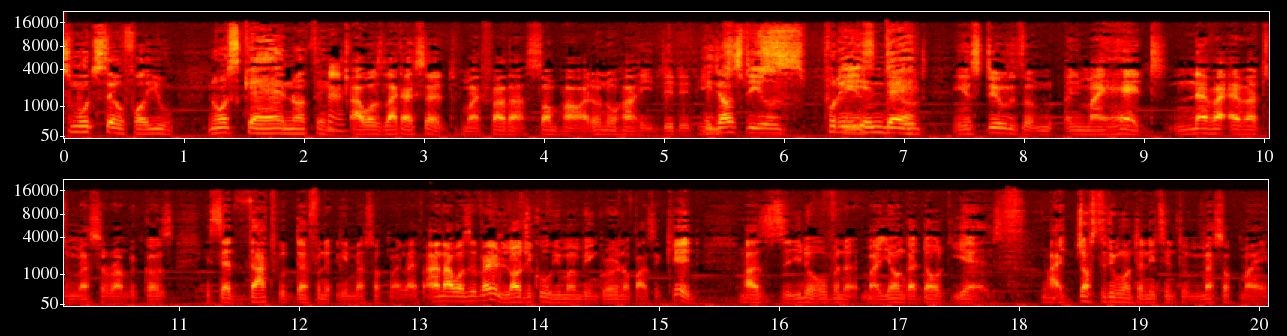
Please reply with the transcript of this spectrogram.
smooth sail for you. No scare, nothing. Hmm. I was like I said, my father somehow I don't know how he did it. He just instilled- put it in there. instilled- He instilled it in, my head, never ever to mess around because he said that would definitely mess up my life. And I was a very logical human being growing up as a kid, as you know, over my young adult years. I just didn't want anything to mess up my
